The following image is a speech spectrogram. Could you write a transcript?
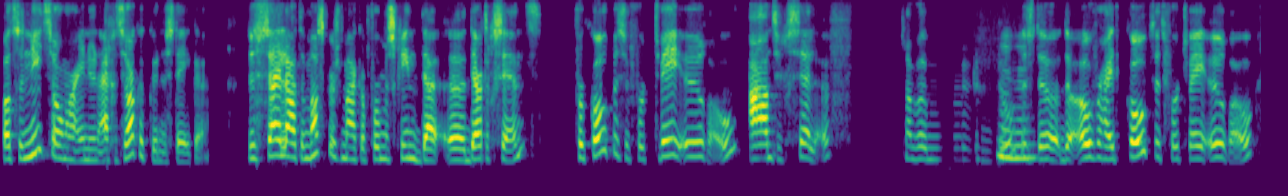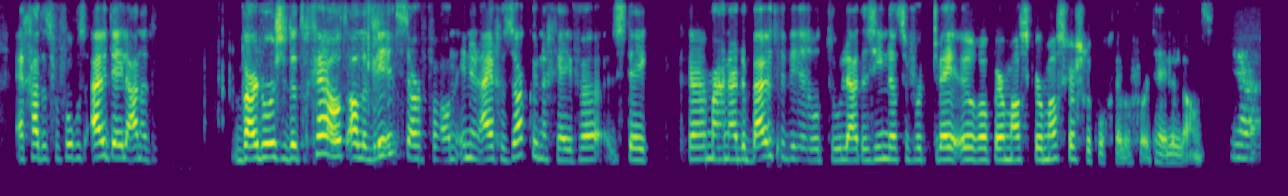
Wat ze niet zomaar in hun eigen zakken kunnen steken. Dus zij laten maskers maken voor misschien 30 eh, cent. Verkopen ze voor 2 euro aan zichzelf. Mm Dus de, de overheid koopt het voor 2 euro en gaat het vervolgens uitdelen aan het. Waardoor ze dat geld, alle winst daarvan, in hun eigen zak kunnen geven, steken maar naar de buitenwereld toe laten zien dat ze voor 2 euro per masker maskers gekocht hebben voor het hele land. Ja.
